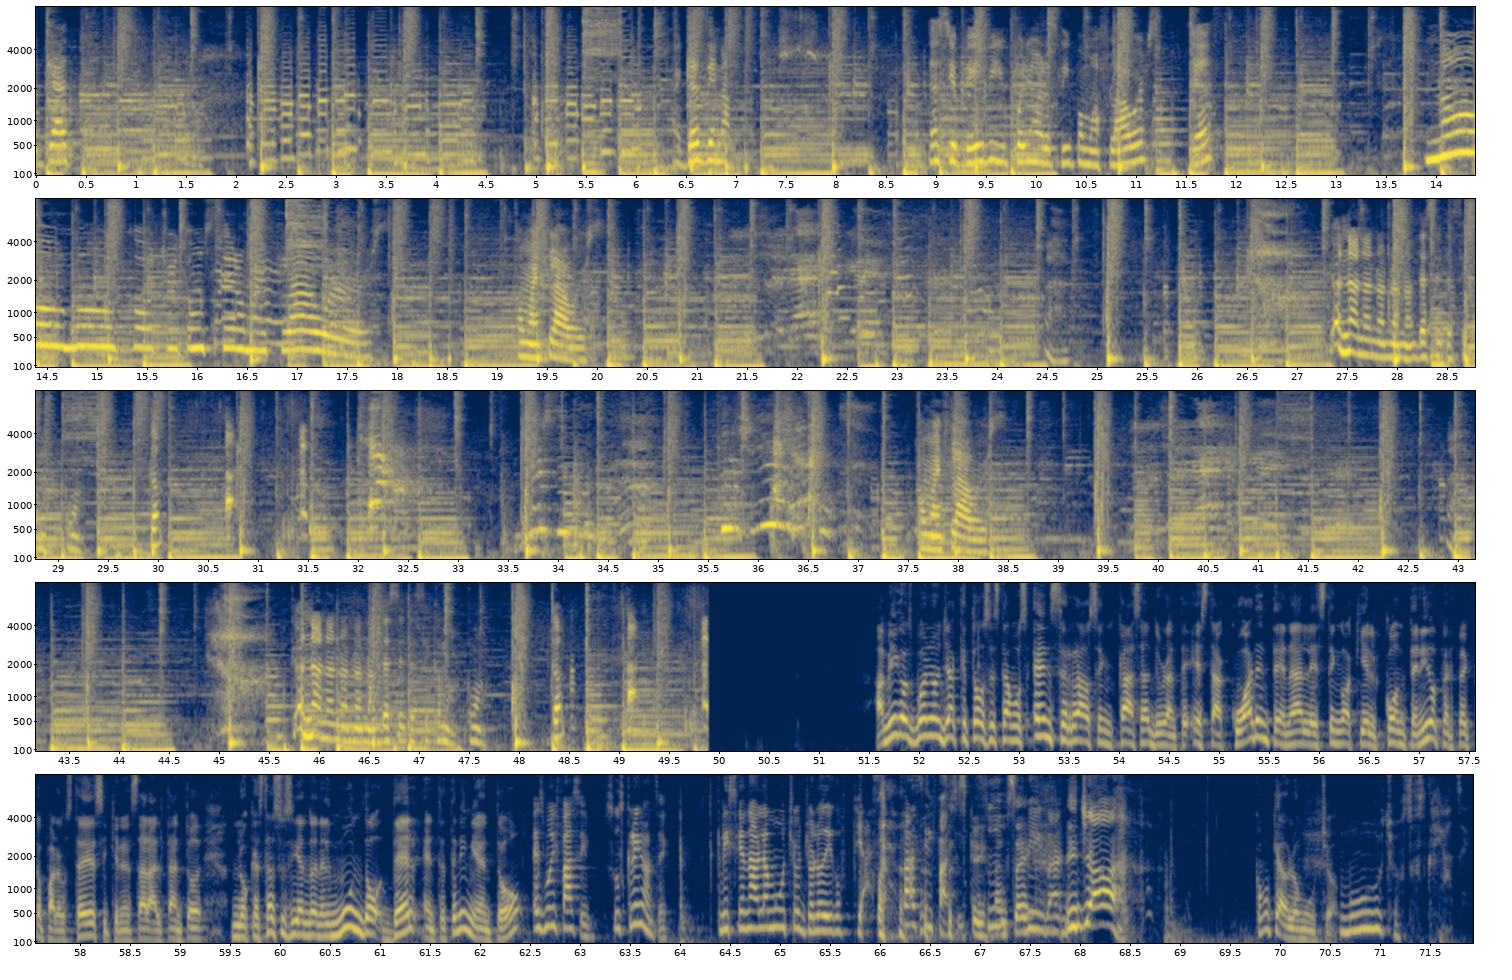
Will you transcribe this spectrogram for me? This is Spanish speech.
I got. I guess they're not. That's your baby. You putting her to sleep on my flowers? Yes. No, no, coach, don't sit on my flowers. On my flowers. No, no, no, no, no. That's it, that's it. Come on, come on. My flowers. No, no, no, no, no. That's it, that's it. Come on, come on. Come. Amigos, bueno, ya que todos estamos encerrados en casa durante esta cuarentena, les tengo aquí el contenido perfecto para ustedes si quieren estar al tanto de lo que está sucediendo en el mundo del entretenimiento. Es muy fácil, suscríbanse. Cristian habla mucho, yo lo digo fácil, fácil, fácil. Suscríbanse Suscríbanse. y ya. ¿Cómo que hablo mucho? Mucho, suscríbanse.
